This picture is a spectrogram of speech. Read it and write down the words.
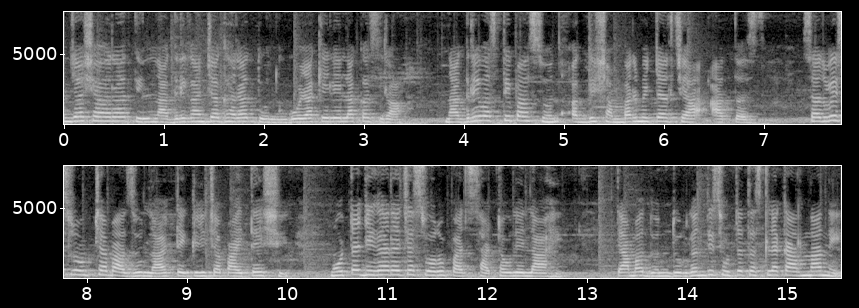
कारंजा शहरातील नागरिकांच्या घरातून गोळा केलेला कचरा नागरी वस्तीपासून अगदी शंभर मीटरच्या आतच. सर्व्हिस रोडच्या बाजूला टेकडीच्या पायथ्याशी मोठ्या ढिगाऱ्याच्या स्वरूपात साठवलेला आहे. त्यामधून दुर्गंधी सुटत असल्याकारणाने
